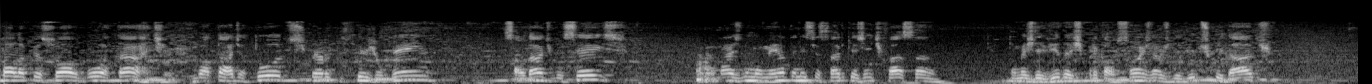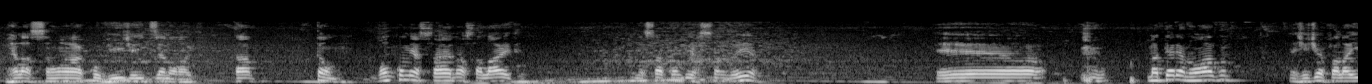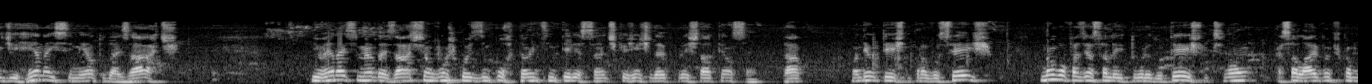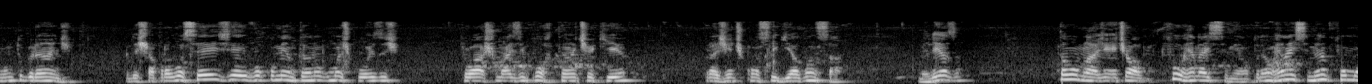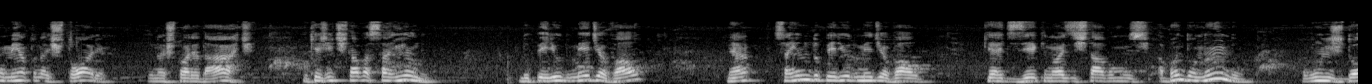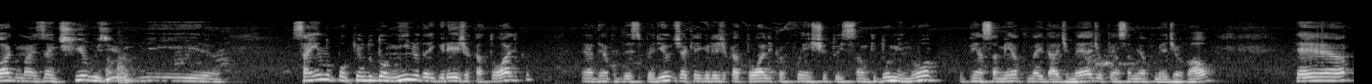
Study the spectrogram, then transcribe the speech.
Fala pessoal, boa tarde. Boa tarde a todos, espero que estejam bem. Saudade de vocês, mas no momento é necessário que a gente faça tome as devidas precauções, né, os devidos cuidados em relação à Covid-19. Tá? Então, vamos começar a nossa live, começar conversando aí. É... Matéria nova, a gente vai falar aí de renascimento das artes e o Renascimento das Artes tem algumas coisas importantes e interessantes que a gente deve prestar atenção. Tá? Mandei o texto para vocês. Não vou fazer essa leitura do texto, senão essa live vai ficar muito grande. Vou deixar para vocês e aí vou comentando algumas coisas que eu acho mais importante aqui para a gente conseguir avançar. Beleza? Então vamos lá, gente. Ó, o que foi o Renascimento? Né? O Renascimento foi um momento na história e na história da arte em que a gente estava saindo do período medieval. Né? Saindo do período medieval quer dizer que nós estávamos abandonando alguns dogmas antigos e, e saindo um pouquinho do domínio da Igreja Católica né, dentro desse período, já que a Igreja Católica foi a instituição que dominou o pensamento na Idade Média, o pensamento medieval. É,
